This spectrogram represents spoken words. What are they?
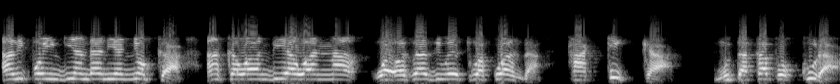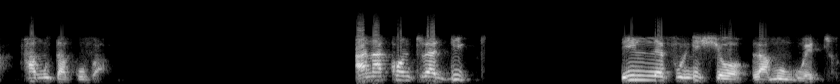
Alipoingia ndani ya nyoka akawaambia wana wa, wazazi wetu wa kwanza hakika mtakapokula hamutakufa. Ana contradict ile fundisho la Mungu wetu.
